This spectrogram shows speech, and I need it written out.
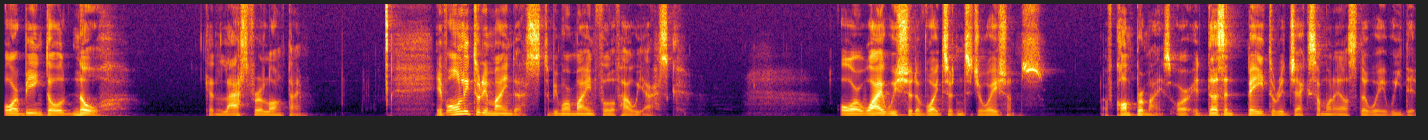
or being told no can last for a long time. If only to remind us to be more mindful of how we ask or why we should avoid certain situations of compromise or it doesn't pay to reject someone else the way we did.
